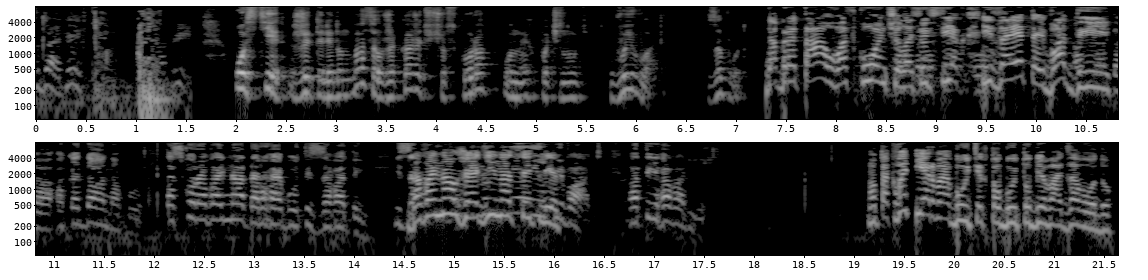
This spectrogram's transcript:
Сюда, иди. Ось ті жителі Донбаса вже кажуть, що скоро у них почнуть воювати за воду. Доброта у вас кончилась у всех из-за этой А воды. когда, а когда она будет? Да скоро война, дорогая, будет из-за воды. Из-за Да воды война уже нужно 11 людей лет. убивать. А ты говоришь. Ну так вы первая будете, кто будет убивать за воду.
